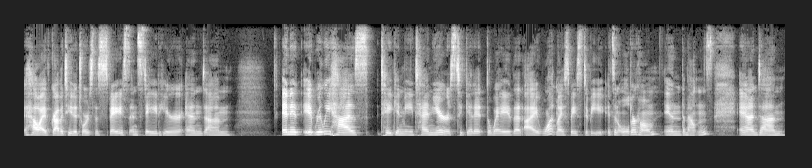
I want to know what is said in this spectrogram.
how I've gravitated towards this space and stayed here, and um, and it it really has taken me 10 years to get it the way that I want my space to be. It's an older home in the mountains. And um,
